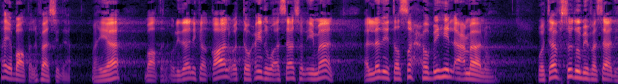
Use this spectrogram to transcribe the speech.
فهي باطلة فاسدة وهي باطلة. ولذلك قال والتوحيد هو أساس الإيمان الذي تصح به الأعمال وتفسد بفساده.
